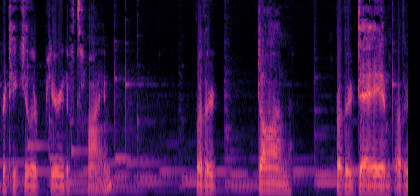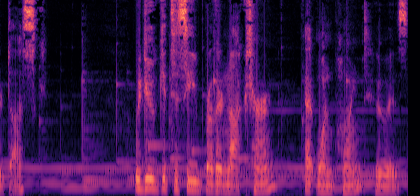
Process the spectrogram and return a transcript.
particular period of time Brother Dawn, Brother Day, and Brother Dusk. We do get to see Brother Nocturne at one point, who is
